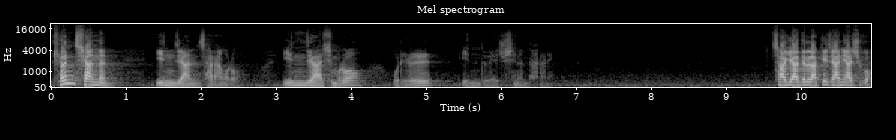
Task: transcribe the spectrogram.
편치 않는 인자한 사랑으로 인자하심으로 우리를 인도해 주시는 하나님. 자기 아들을 아끼지 아니하시고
